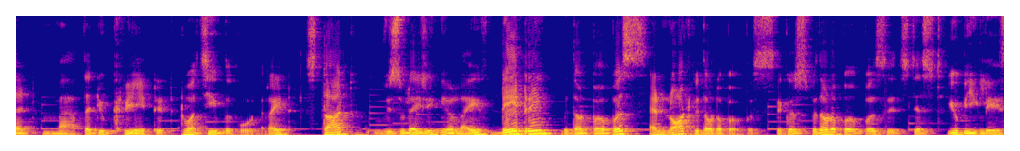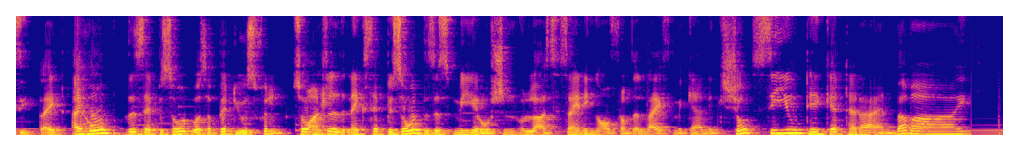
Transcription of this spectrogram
that map that you created to achieve the goal, right? Start visualizing your life, daydream without purpose and not without a purpose because without a purpose, it's just you being lazy, right? I hope this episode was a bit useful. So, until the next episode, this is me, Roshan Ullas, signing off from the Life Mechanics Show. See you, take care, Tara, and bye bye.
